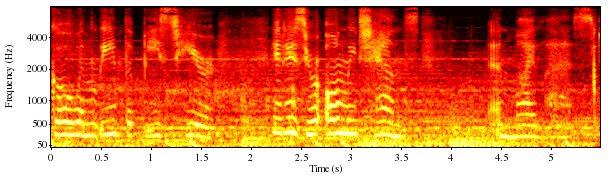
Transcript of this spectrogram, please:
Go and lead the beast here. It is your only chance, and my last.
